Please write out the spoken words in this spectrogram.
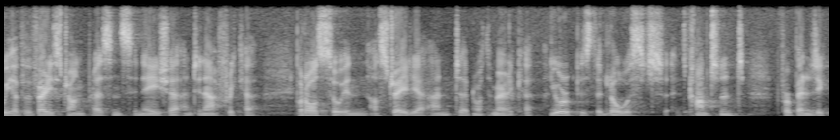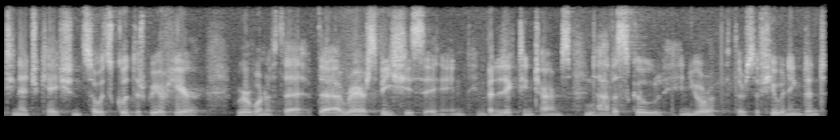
We have a very strong presence in Asia and in Africa, but also in Australia and uh, North America. Europe is the lowest continent for Benedictine education, so it's good that we're here. We're one of the, the rare species in, in, in Benedictine terms mm. to have a school in Europe. There's a few in England,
